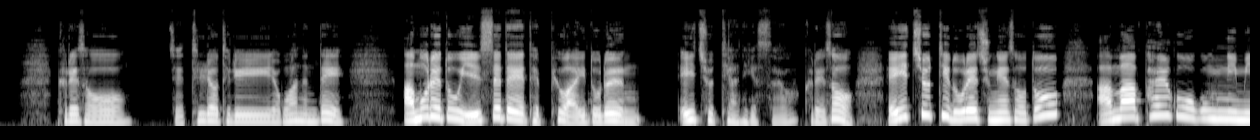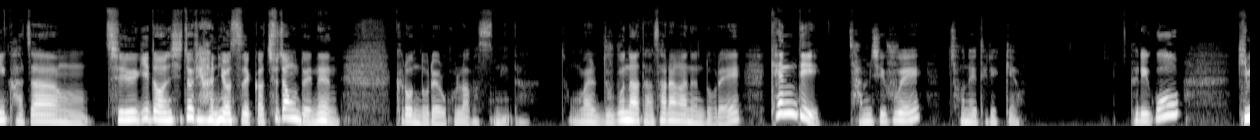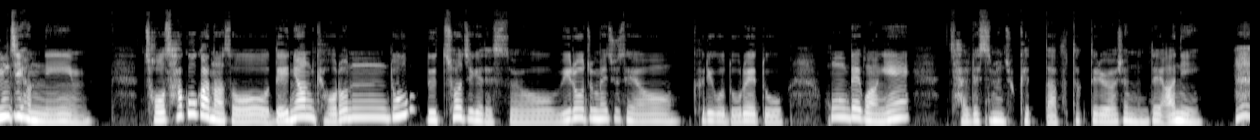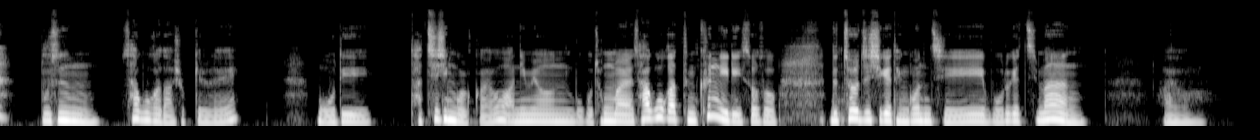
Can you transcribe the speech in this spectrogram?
그래서 이제 들려드리려고 하는데, 아무래도 1세대 대표 아이돌은 H.O.T 아니겠어요? 그래서 H.O.T 노래 중에서도 아마 8950님이 가장 즐기던 시절이 아니었을까 추정되는 그런 노래로 골라봤습니다. 정말 누구나 다 사랑하는 노래 캔디 잠시 후에 전해드릴게요. 그리고 김지현님 저 사고가 나서 내년 결혼도 늦춰지게 됐어요. 위로 좀 해주세요. 그리고 노래도 홍대광의 잘 됐으면 좋겠다 부탁드려요 하셨는데 아니 무슨 사고가 나셨길래 뭐 어디 다치신 걸까요? 아니면 뭐 정말 사고 같은 큰 일이 있어서 늦춰지시게 된 건지 모르겠지만 아유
